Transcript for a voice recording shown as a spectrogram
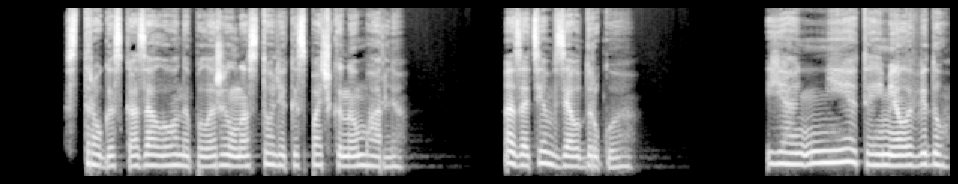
— строго сказал он и положил на столик испачканную марлю, а затем взял другую. Я не это имела в виду.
